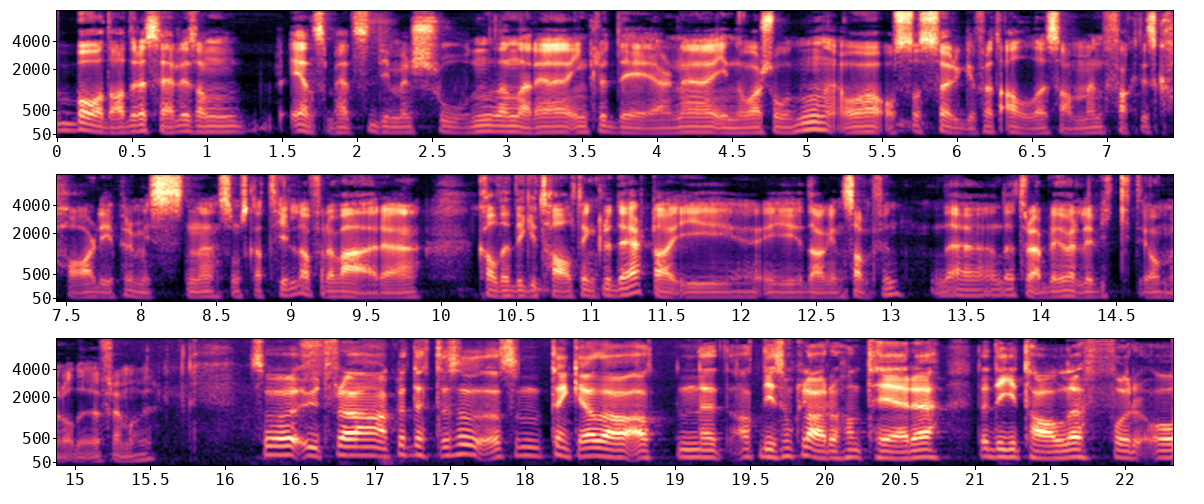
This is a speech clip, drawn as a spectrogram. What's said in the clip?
både adressere liksom ensomhetsdimensjonen, den der inkluderende innovasjonen, og også sørge for at alle sammen faktisk har de premissene som skal til da, for å være kall det digitalt inkludert da, i, i, dagens samfunn. Det, det tror jeg blir veldig viktig område fremover. Så ut fra akkurat dette så, så tenker jeg da at, at, de som klarer å håndtere det digitale for å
